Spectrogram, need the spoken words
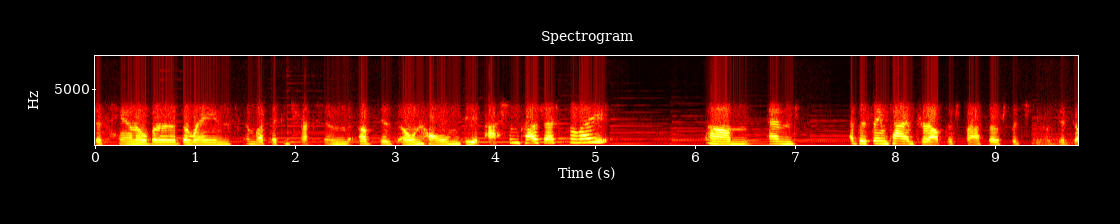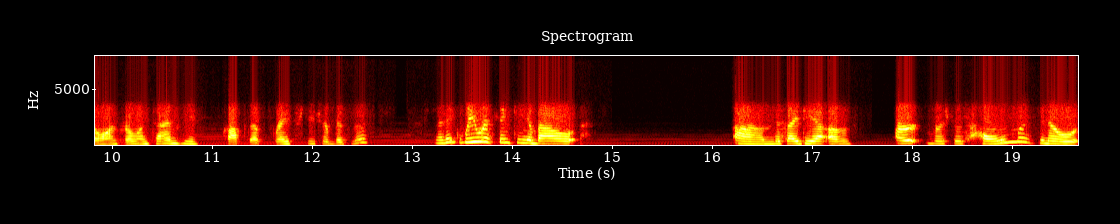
just hand over the reins and let the construction of his own home be a passion project for Wright. Um, and at the same time, throughout this process, which you know did go on for a long time, he propped up Wright's future business. And I think we were thinking about um, this idea of art versus home. You know,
